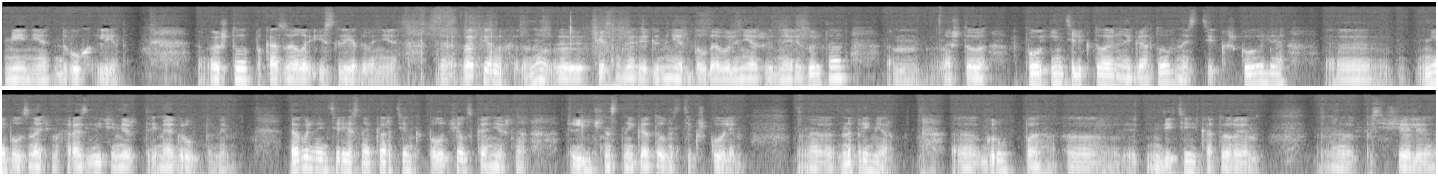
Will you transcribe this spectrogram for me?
менее двух лет. Что показало исследование? Во-первых, ну, э, честно говоря, для меня это был довольно неожиданный результат, что по интеллектуальной готовности к школе э, не было значимых различий между тремя группами. Довольно интересная картинка получилась, конечно, личностной готовности к школе. Э, например, группа детей, которые посещали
